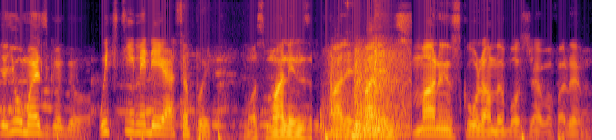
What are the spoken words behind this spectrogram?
Yeah, you might good though. Which team are they support? Most Mannings. Manning, Mannings. Manning school, I'm the bus driver for them.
